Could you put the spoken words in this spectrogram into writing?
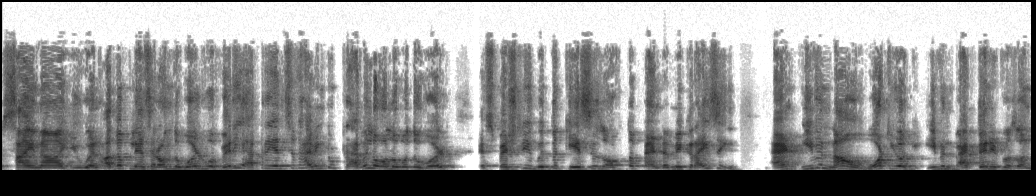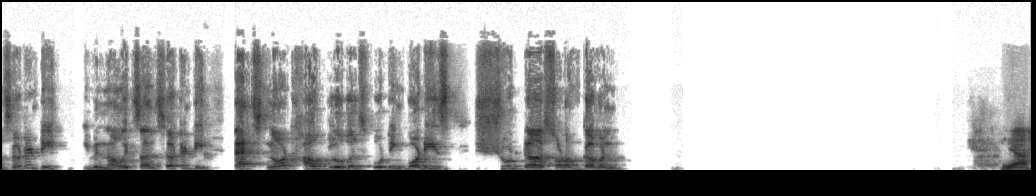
Saina, you, and other players around the world were very apprehensive having to travel all over the world, especially with the cases of the pandemic rising. And even now, what you're even back then it was uncertainty. Even now, it's uncertainty. That's not how global sporting bodies should uh, sort of govern? Yeah,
